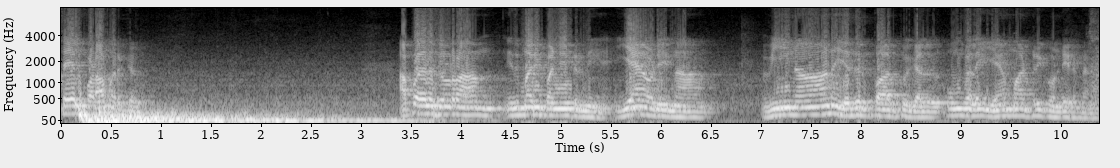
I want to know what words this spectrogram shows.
செயல்படாம இருக்குது அப்ப அதில் சொல்றான் இது மாதிரி பண்ணிட்டு இருந்தீங்க. ஏன் அப்படின்னா வீணான எதிர்பார்ப்புகள் உங்களை ஏமாற்றி கொண்டிருந்தன.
